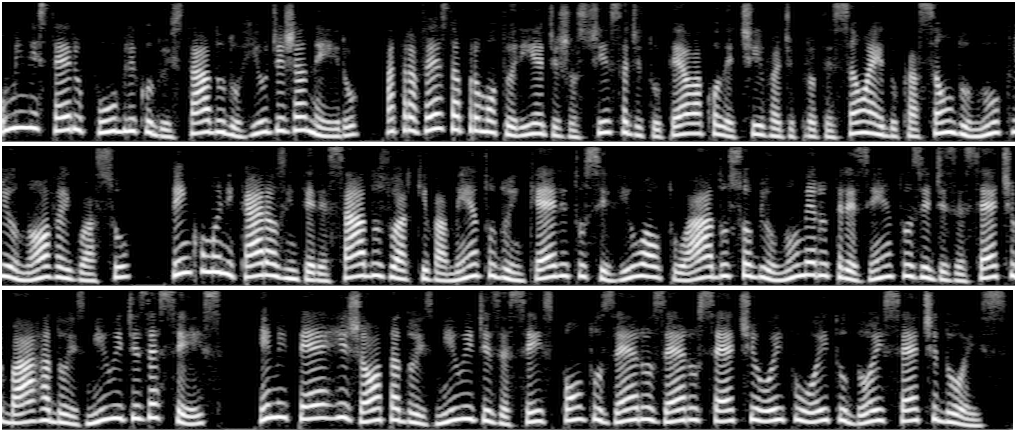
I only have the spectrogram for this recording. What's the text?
O Ministério Público do Estado do Rio de Janeiro, através da Promotoria de Justiça de Tutela Coletiva de Proteção à Educação do Núcleo Nova Iguaçu, vem comunicar aos interessados o arquivamento do inquérito civil autuado sob o número 317-2016, MPRJ 2016.00788272.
